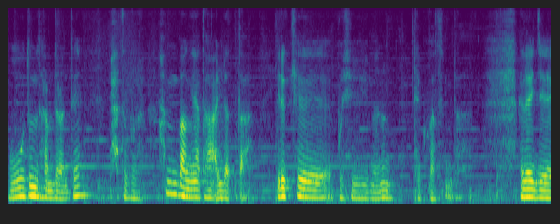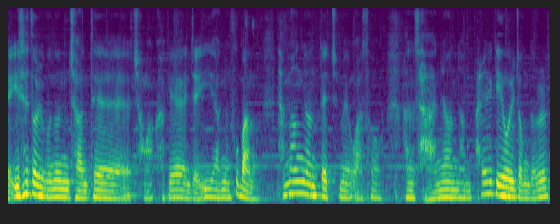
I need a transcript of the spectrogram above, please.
모든 사람들한테 바둑을 한 방에 다 알렸다 이렇게 보시면은 될것 같습니다. 근데 이제 이세돌 군은 저한테 정확하게 이제 2학년 후반, 3학년 때쯤에 와서 한 4년, 한 8개월 정도를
